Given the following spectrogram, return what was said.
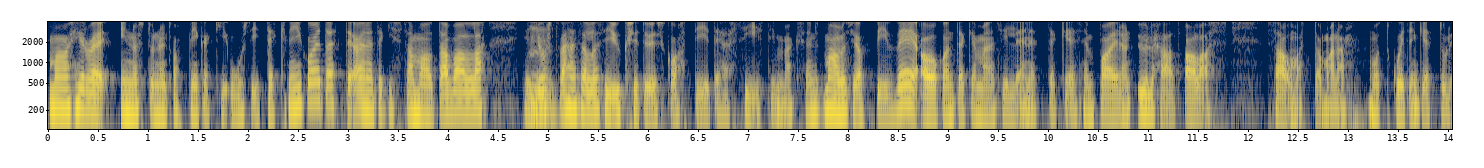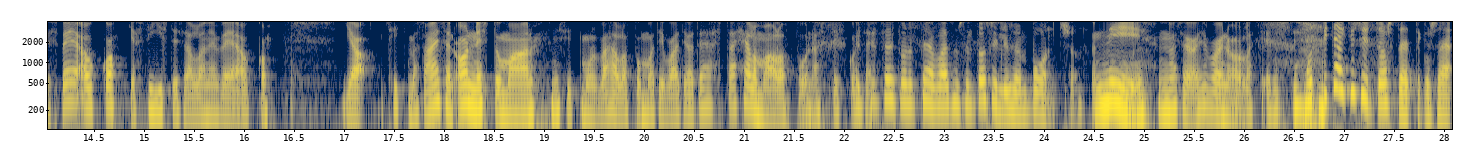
mä oon hirveän innostunut oppimaan kaikki uusia tekniikoita, että aina tekisi samalla tavalla ja mm. just vähän sellaisia yksityiskohtia tehdä siistimmäksi. Ja nyt mä haluaisin oppia V-aukon tekemään silleen, että tekee sen paidan ylhäältä alas saumattomana, mutta kuitenkin, että tulisi V-aukko ja siisti sellainen V-aukko. Ja sitten mä sain sen onnistumaan, niin sitten mulla vähän loppu motivaatio tehdä sitä helmaa loppuun asti. se... Sitten sä voinut tehdä vaan semmoisen tosi lyhyen ponchon. Niin, no se olisi voinut olla tietysti. Mutta pitää kysyä tuosta, että kun sä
